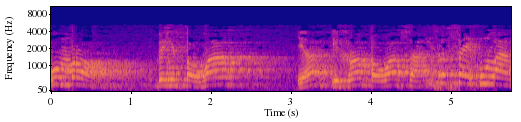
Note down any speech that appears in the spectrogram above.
umroh, pengen tawaf, ya ikhram tawaf sa'i selesai pulang.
